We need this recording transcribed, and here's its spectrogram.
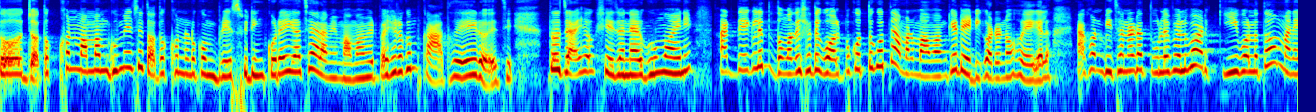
তো যতক্ষণ মামাম ঘুমিয়েছে, ততক্ষণ ওরকম ব্রেস্ট ফিডিং করেই গেছে আর আমি মামামের পাশে এরকম কাত হয়েই রয়েছি। তো যাই হোক, সেই জন্য আর ঘুম হয়নি। আর দেখলে তো তোমাদের সাথে গল্প করতে করতে আমার মামামকে রেডি করানো হয়ে গেল। এখন বিছানাটা তুলে ফেলব আর কি বলো তো মানে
